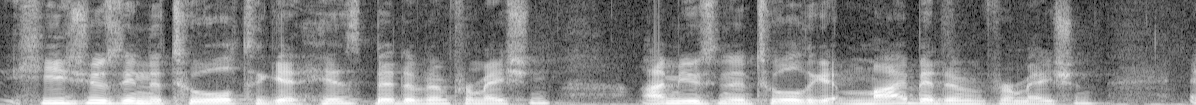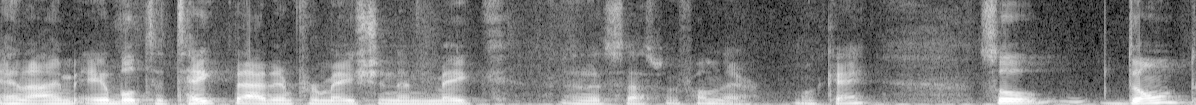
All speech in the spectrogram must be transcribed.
he's using the tool to get his bit of information. I'm using the tool to get my bit of information, and I'm able to take that information and make an assessment from there. Okay, so don't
